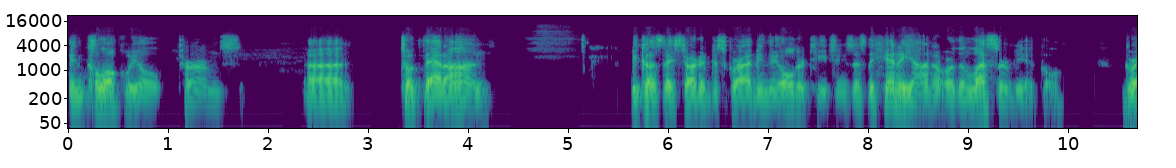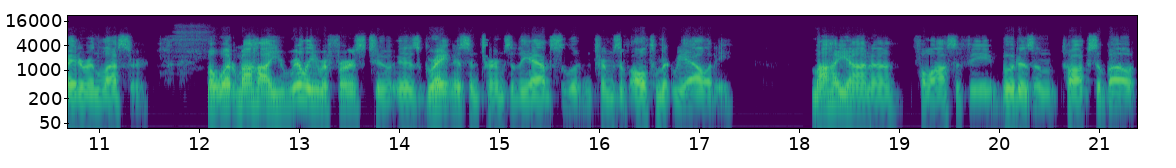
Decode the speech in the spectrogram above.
in colloquial terms uh, took that on because they started describing the older teachings as the Hinayana or the lesser vehicle greater and lesser. But what Maha really refers to is greatness in terms of the absolute, in terms of ultimate reality. Mahayana philosophy, Buddhism, talks about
